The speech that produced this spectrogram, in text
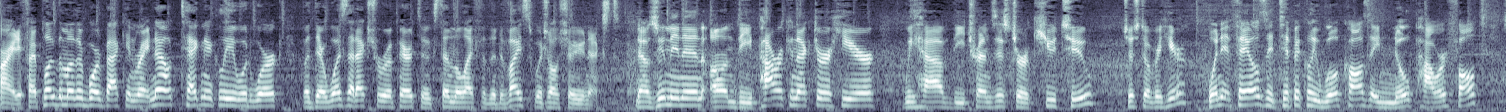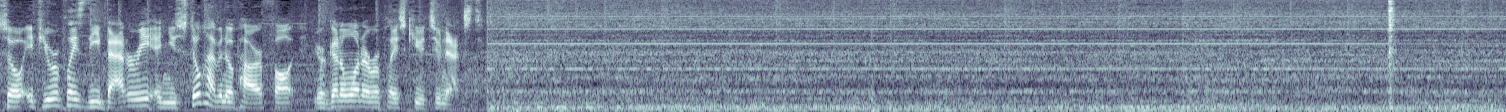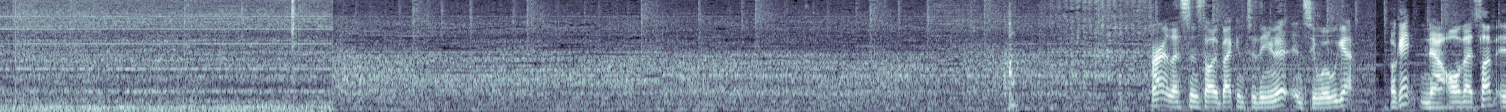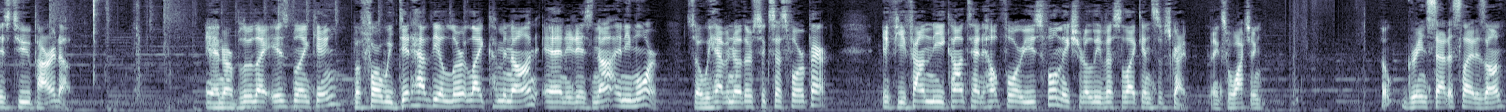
All right, if I plug the motherboard back in right now, technically it would work, but there was that extra repair to extend the life of the device, which I'll show you next. Now zooming in on the power connector here, we have the transistor Q2 just over here. When it fails, it typically will cause a no power fault. So if you replace the battery and you still have a no power fault, you're gonna wanna replace Q2 next. All right, let's install it back into the unit and see what we get. Okay, now all that's left is to power it up. And our blue light is blinking. Before we did have the alert light coming on and it is not anymore. So we have another successful repair. If you found the content helpful or useful, make sure to leave us a like and subscribe. Thanks for watching. Oh, green status light is on.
